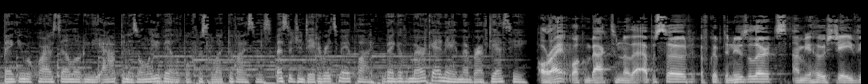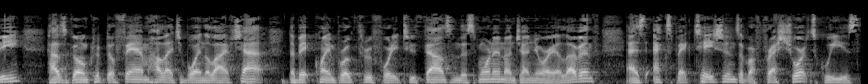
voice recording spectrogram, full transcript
banking requires downloading the app and is only available for select devices. Message and data rates may apply. Bank of America and a member FDIC. All right. Welcome back to another episode of Crypto News Alerts. I'm your host, JV. How's it going, crypto fam? Holla at your boy in the live chat. The Bitcoin broke through 42,000 this morning on January 11th as expectations of a fresh short squeeze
